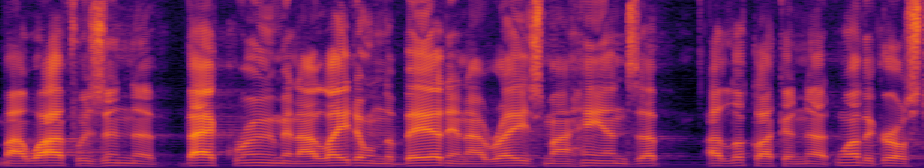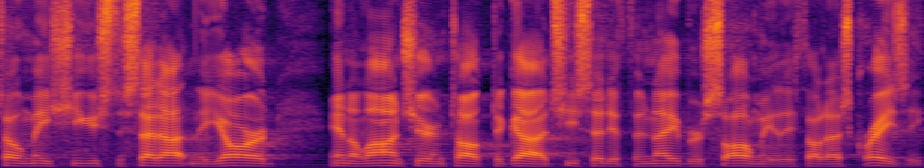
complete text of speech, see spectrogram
my wife was in the back room and I laid on the bed and I raised my hands up. I looked like a nut. One of the girls told me she used to sit out in the yard in a lawn chair and talk to God. She said if the neighbors saw me, they thought I was crazy.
